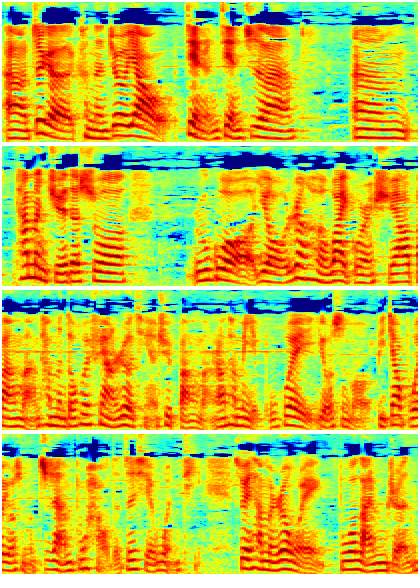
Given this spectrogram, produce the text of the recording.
呃，这个可能就要见仁见智啦。嗯，他们觉得说。如果有任何外国人需要帮忙，他们都会非常热情的去帮忙，然后他们也不会有什么比较不会有什么治安不好的这些问题，所以他们认为波兰人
